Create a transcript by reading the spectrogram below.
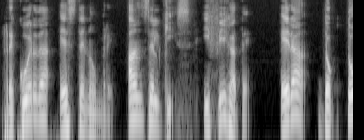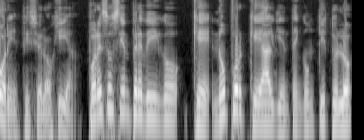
Recuerda este nombre, Ansel Keys. Y fíjate, era doctor en fisiología. Por eso siempre digo que no porque alguien tenga un título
